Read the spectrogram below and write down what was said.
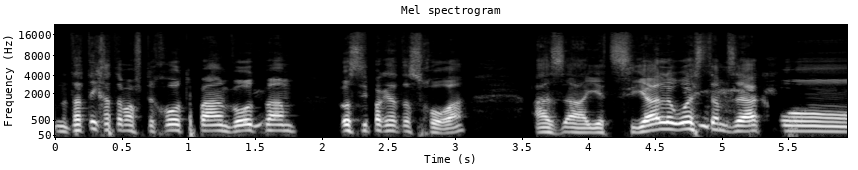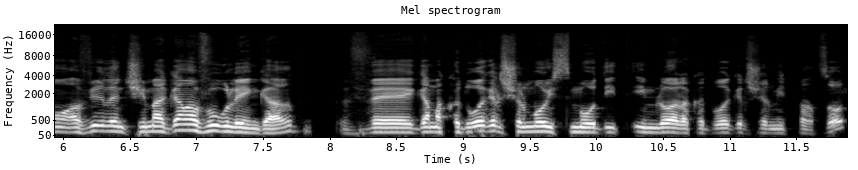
נתתי לך את המפתחות פעם ועוד פעם, לא סיפקת את הסחורה. אז היציאה לווסטהאם זה היה כמו אוויר לנשימה גם עבור לינגארד, וגם הכדורגל של מויס מאוד התאים לו על הכדורגל של מתפרצות,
